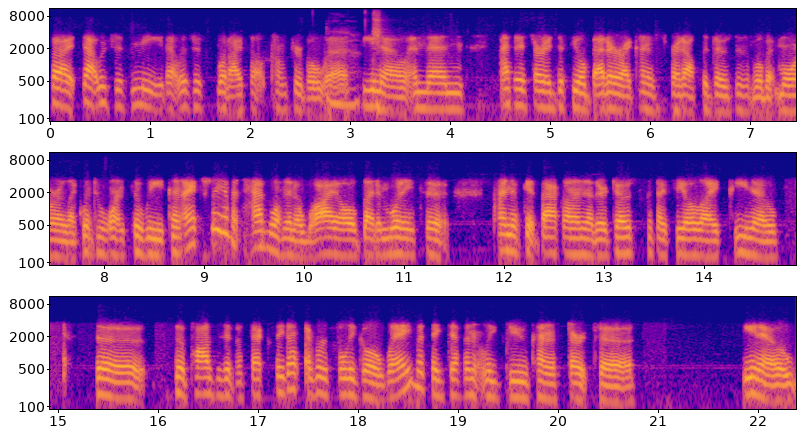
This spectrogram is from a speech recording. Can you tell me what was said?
but that was just me. That was just what I felt comfortable with, you know. And then as I started to feel better, I kind of spread out the doses a little bit more. Like went to once a week, and I actually haven't had one in a while, but I'm willing to kind of get back on another dose because I feel like you know the the positive effects they don't ever fully go away, but they definitely do kind of start to you know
